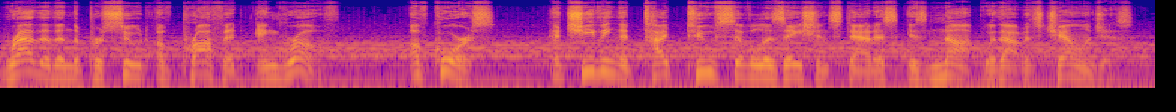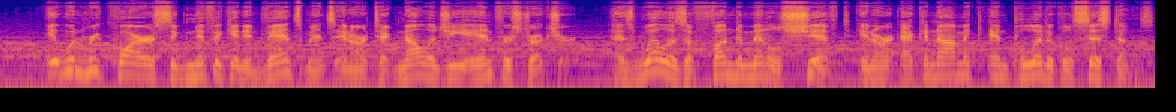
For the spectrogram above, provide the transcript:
rather than the pursuit of profit and growth. Of course, achieving a Type 2 civilization status is not without its challenges. It would require significant advancements in our technology infrastructure, as well as a fundamental shift in our economic and political systems.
